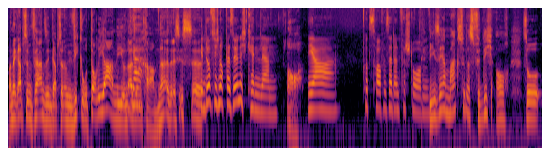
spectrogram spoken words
Und dann gab es im Fernsehen gab's dann irgendwie Vico Toriani und all ja. so ein Kram. Ne? Also das ist, äh Den durfte ich noch persönlich kennenlernen. Oh. Ja, kurz darauf ist er dann verstorben. Wie sehr magst du das für dich auch, so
